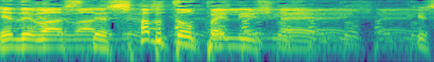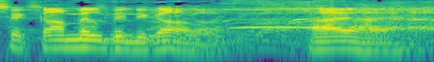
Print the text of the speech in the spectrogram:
یہ واسطے سب تو پہلی شہ کسے کامل دی نگاہ ہو۔ ہائے ہائے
